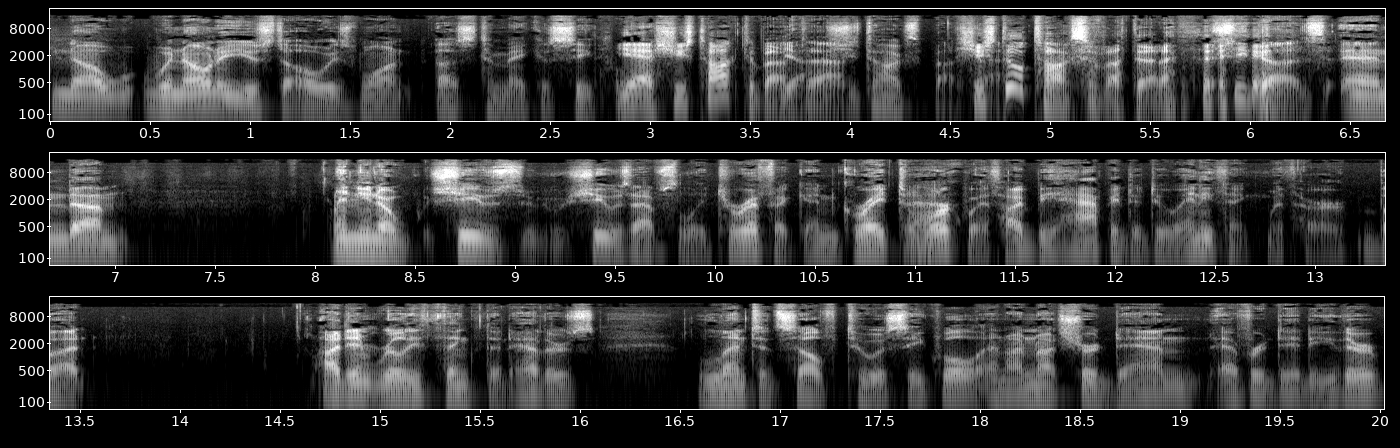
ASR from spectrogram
No, Winona used to always want us to make a sequel. yeah, she's talked about yeah, that. she talks about She that. still talks about that. I think she does, and um, and you know she was she was absolutely terrific and great to Yeah. work with. I'd be happy to do anything with her, but I didn't really think that Heathers lent itself to a sequel, and I'm not sure Dan ever did either.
